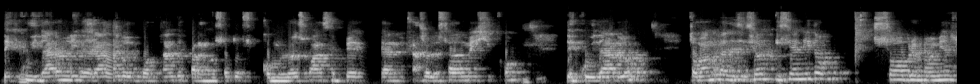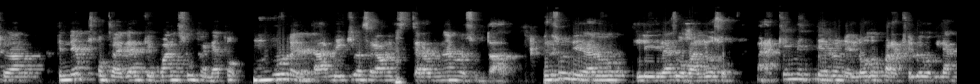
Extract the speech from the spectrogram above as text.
de cuidar un liderazgo importante para nosotros, como lo es Juan Cepeda en el caso del Estado de México, de cuidarlo, tomamos la decisión y se han ido sobre Movimiento Ciudadano. Tenemos con claridad que Juan es un candidato muy rentable y que va a ser un extraordinario resultado. Pero es un liderazgo, liderazgo valioso. ¿Para qué meterlo en el lodo para que luego digan,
